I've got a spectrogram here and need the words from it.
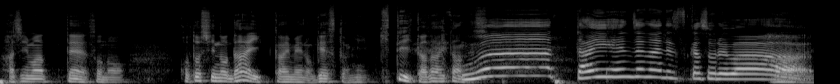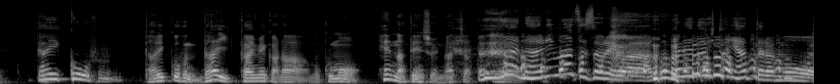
始まってその今年の第1回目のゲストに来ていただいたんです。うわ大変じゃないですかそれは、はい、大興奮大興奮第1回目から僕も変なテンションになっちゃって なりますそれは。憧れの人に会ったらも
